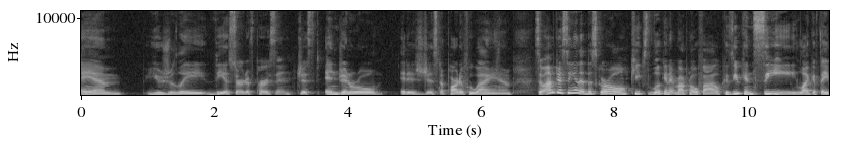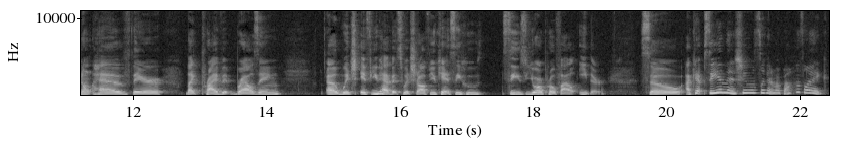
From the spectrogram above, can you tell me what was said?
am usually the assertive person. Just in general, it is just a part of who I am. So I'm just seeing that this girl keeps looking at my profile because you can see like if they don't have their like private browsing, uh, which if you have it switched off, you can't see who sees your profile either. So I kept seeing that she was looking at my profile. I was like,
